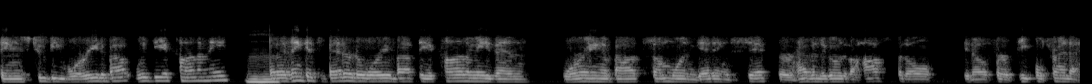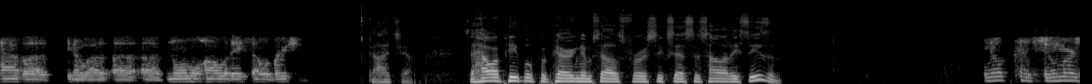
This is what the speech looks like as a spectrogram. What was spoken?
things to be worried about with the economy. Mm-hmm. But I think it's better to worry about the economy than worrying about someone getting sick or having to go to the hospital. You know, for people trying to have a you know a, a, a normal holiday celebration. Gotcha. So, how are people preparing themselves for a success this holiday season? You know, consumers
